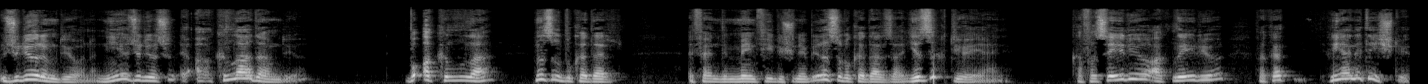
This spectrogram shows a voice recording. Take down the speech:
Üzülüyorum diyor ona. Niye üzülüyorsun? E, akıllı adam diyor. Bu akıllıla nasıl bu kadar efendim menfi düşünebilir? Nasıl bu kadar zaten? Yazık diyor yani. Kafası eriyor, aklı eriyor. Fakat hıyanete işliyor.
